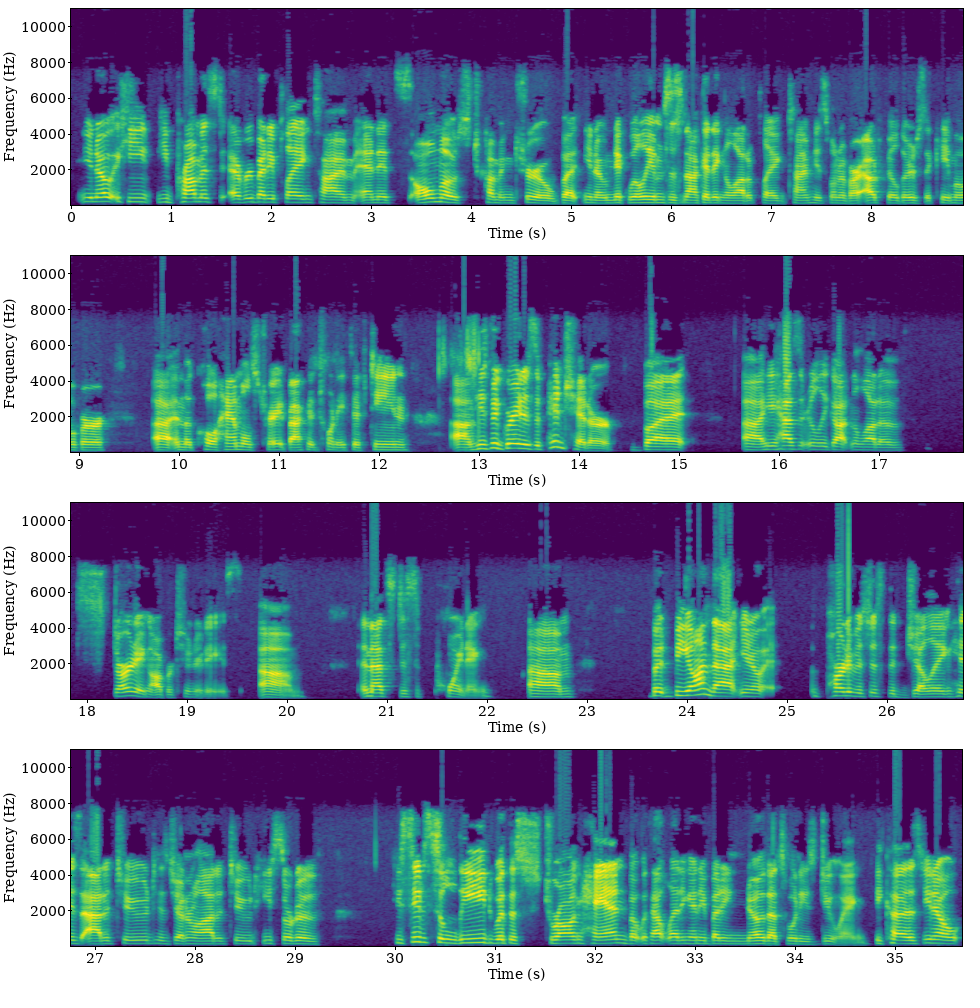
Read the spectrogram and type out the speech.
You know, he he promised everybody playing time, and it's almost coming true. But you know, Nick Williams is not getting a lot of playing time. He's one of our outfielders that came over uh, in the Cole Hamels trade back in 2015. Um, he's been great as a pinch hitter, but uh, he hasn't really gotten a lot of starting opportunities, um, and that's disappointing. Um, but beyond that, you know, part of it's just the gelling, his attitude, his general attitude. He sort of he seems to lead with a strong hand, but without letting anybody know that's what he's doing. Because you know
